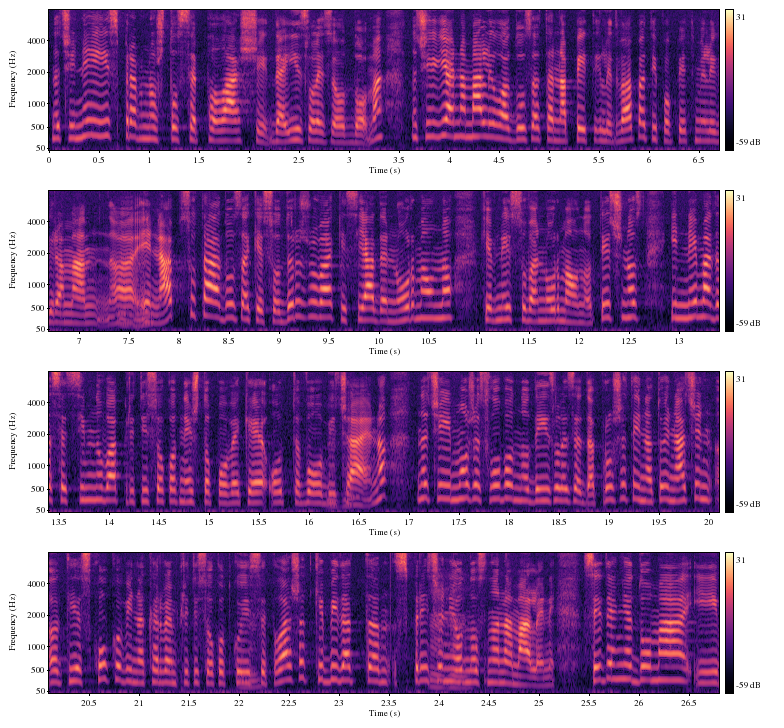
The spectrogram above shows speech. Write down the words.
Значи не е исправно што се плаши да излезе од дома. Значи ја намалила дозата на 5 или два пати по 5 мг енап. Со таа доза ќе се одржува, ќе се јаде нормално, ќе внесува нормално течност и нема да се симнува притисокот нешто повеќе од вообичаено. Значи може слободно да излезе да прошете и на тој начин тие скокови на крвен притисок од кои се плашат ќе бидат спречени односно намалени. Седење дома и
